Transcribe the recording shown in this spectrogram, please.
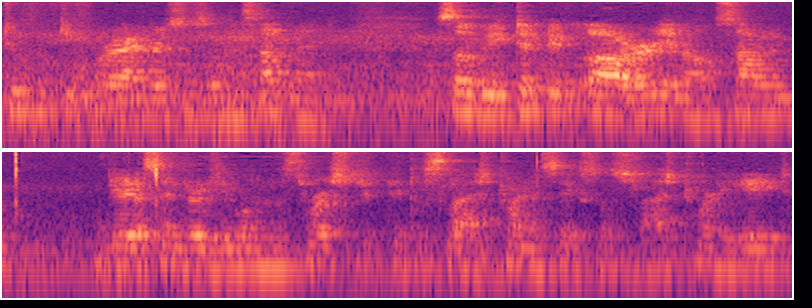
254 addresses on the subnet, so we typically are you know some data centers even restricted to slash 26 or slash 28.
